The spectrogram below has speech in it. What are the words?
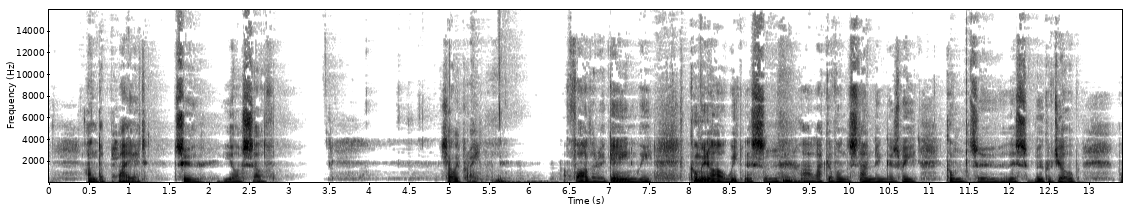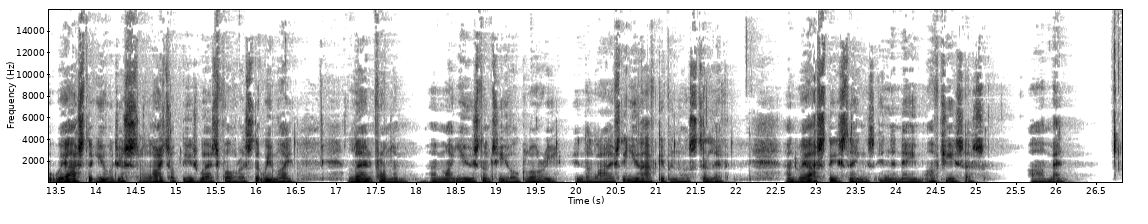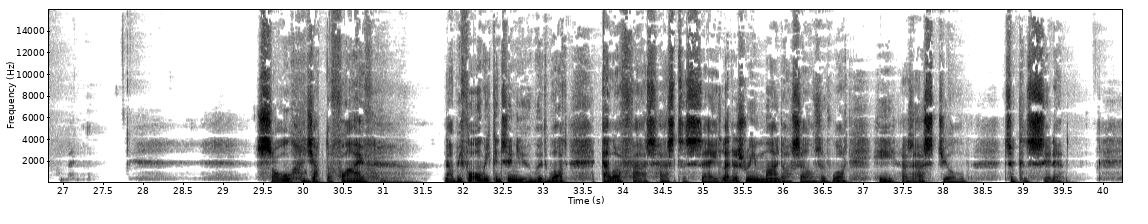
and apply it to yourself. Shall we pray? Father, again, we come in our weakness and our lack of understanding as we come to this book of Job, but we ask that you will just light up these words for us that we might learn from them and might use them to your glory in the lives that you have given us to live. And we ask these things in the name of Jesus. Amen. So, chapter 5. Now, before we continue with what Eliphaz has to say, let us remind ourselves of what he has asked Job to consider.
